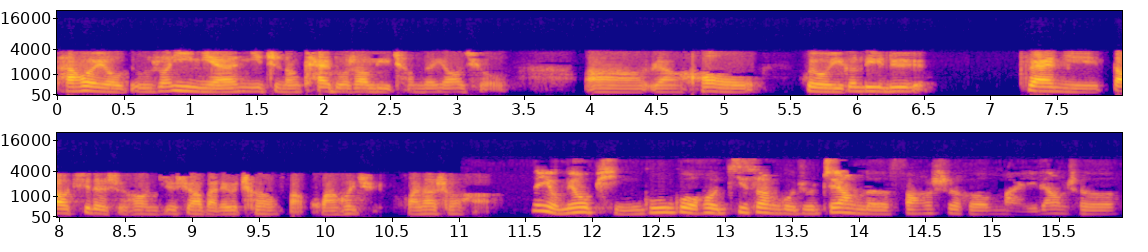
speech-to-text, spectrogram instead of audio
它会有比如说一年你只能开多少里程的要求啊，然后会有一个利率，在你到期的时候，你就需要把这个车还还回去，还到车行。那有没有评估过或计算过，就这样的方式和买一辆车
